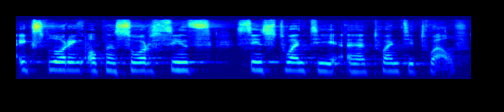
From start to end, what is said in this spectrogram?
exploring open source since, since 20, uh, 2012.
